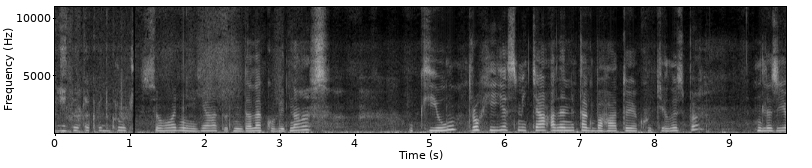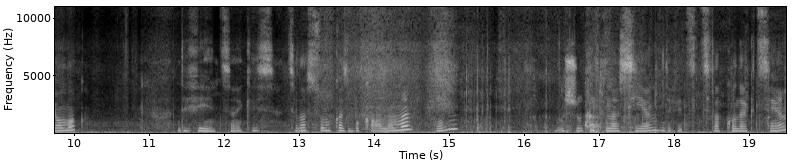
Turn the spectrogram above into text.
Бачите, так відкручу. Сьогодні я тут недалеко від нас. У К'ю. Трохи є сміття, але не так багато, як хотілося б для зйомок. Дивіться, якась ціла сумка з бокалами. Що тут в нас є? Дивіться, ціла колекція.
